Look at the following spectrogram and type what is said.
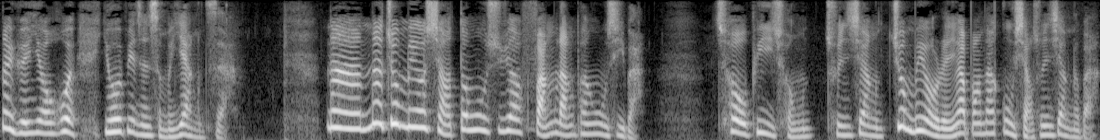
那原油会又会变成什么样子啊？那那就没有小动物需要防狼喷雾器吧？臭屁虫春象就没有人要帮他顾小春象了吧？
